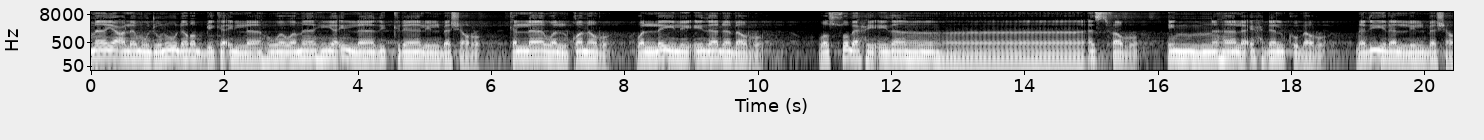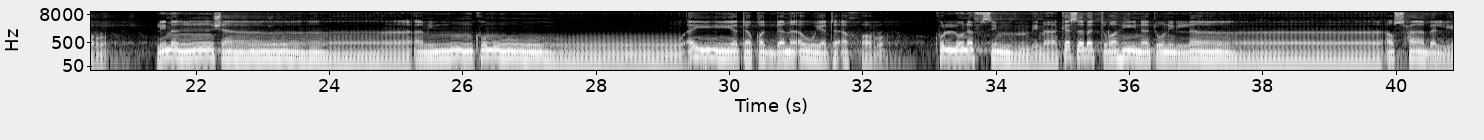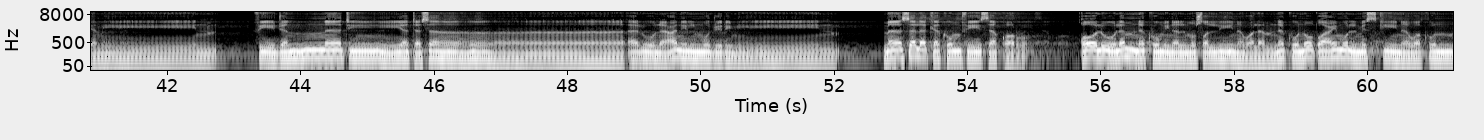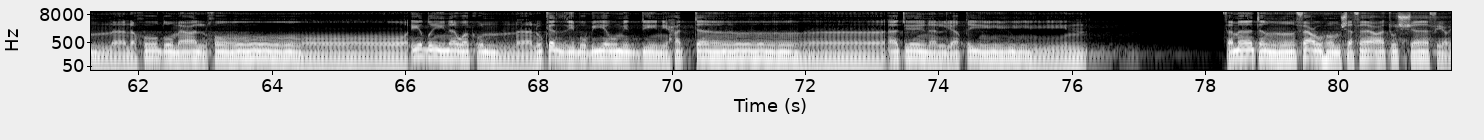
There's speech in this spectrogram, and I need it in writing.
وما يعلم جنود ربك الا هو وما هي الا ذكرى للبشر كلا والقمر والليل اذا دبر والصبح اذا اسفر انها لاحدى الكبر نذيرا للبشر لمن شاء منكم أن يتقدم أو يتأخر. كل نفس بما كسبت رهينة إلا أصحاب اليمين. في جنات يتساءلون عن المجرمين. ما سلككم في سقر؟ قالوا لم نك من المصلين ولم نك نطعم المسكين وكنا نخوض مع الخائضين وكنا نكذب بيوم الدين حتى أتينا اليقين. فما تنفعهم شفاعة الشافعين.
